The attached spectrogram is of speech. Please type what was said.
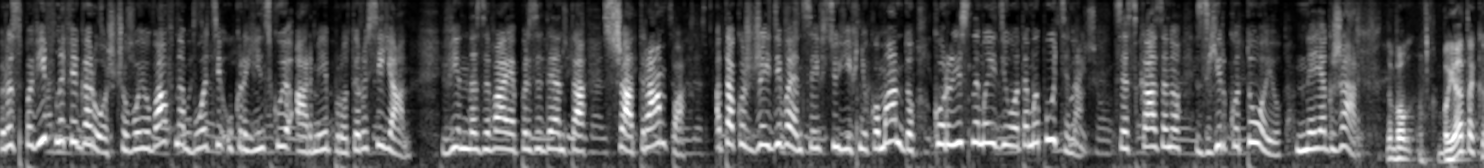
розповів Ле Фігаро, що воював на боці української армії проти росіян. Він називає президента США Трампа, а також Джейді Венса і всю їхню команду корисними ідіотами Путіна. Це сказано з гіркотою, не як жарт. No bo, bo ja tak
